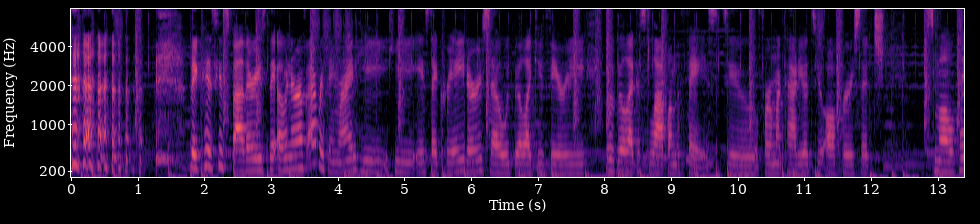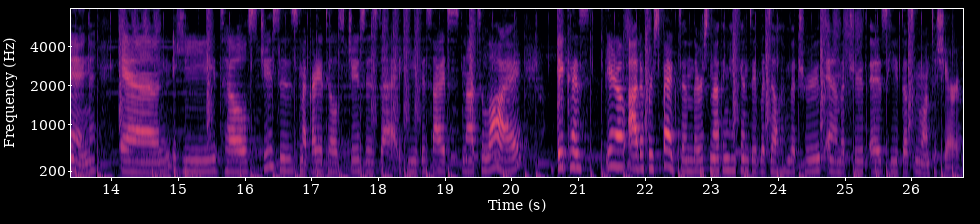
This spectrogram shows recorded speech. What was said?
because his father is the owner of everything, right? He he is the creator, so it would be like a very, it would be like a slap on the face to for Macario to offer such small thing and he tells Jesus, Macario tells Jesus that he decides not to lie because, you know, out of respect, and there's nothing he can do but tell him the truth, and the truth is he doesn't want to share.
